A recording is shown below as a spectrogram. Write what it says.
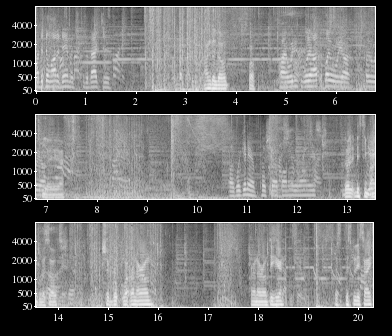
I did a lot of damage to the back too. Angle Angled out. Fuck. Alright, we're just, we'll have to play where we are. Play where we are. yeah, yeah. yeah. Like, we're getting a push up on either one of these. Don't this team angle us Oh, out. shit. Should go what, run around. Run around to here. Stop this area. Let's, let's play this side.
